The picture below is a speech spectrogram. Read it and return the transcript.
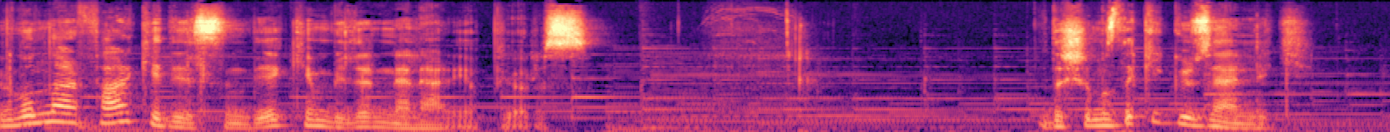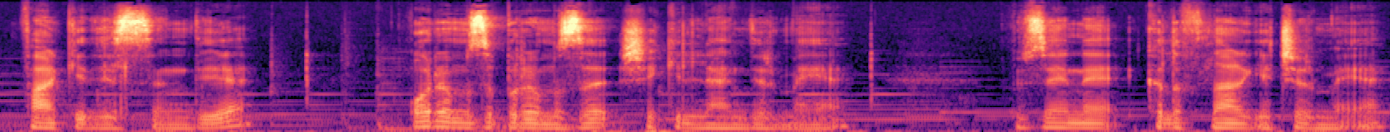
Ve bunlar fark edilsin diye kim bilir neler yapıyoruz. Dışımızdaki güzellik fark edilsin diye oramızı buramızı şekillendirmeye, üzerine kılıflar geçirmeye,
